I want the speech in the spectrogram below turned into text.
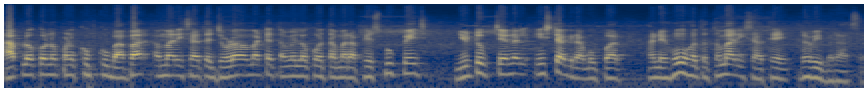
આપ લોકોનો પણ ખૂબ ખૂબ આભાર. અમારી સાથે જોડાવા માટે તમે લોકો તમારા Facebook page YouTube channel Instagram ઉપર. અને હું હતો તમારી સાથે રવિ બરાસરા.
